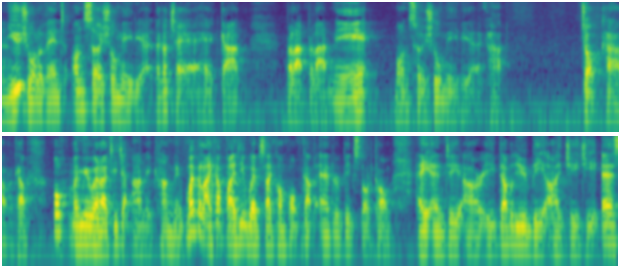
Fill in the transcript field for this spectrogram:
unusual event on social media แล้วก็แชร์เหตุการณ์ประหลาดๆนี้ บนโซเชียลมีเดียครับจบข่าวนะครับ โอ้ไม่มีเวลาที่จะอ่านอีกครั้งหนึ่ง ไม่เป็นไรครับ ไปที่เว็บไซต์ของผมครับ andrewbiggs.com a n d r e w b i g g s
